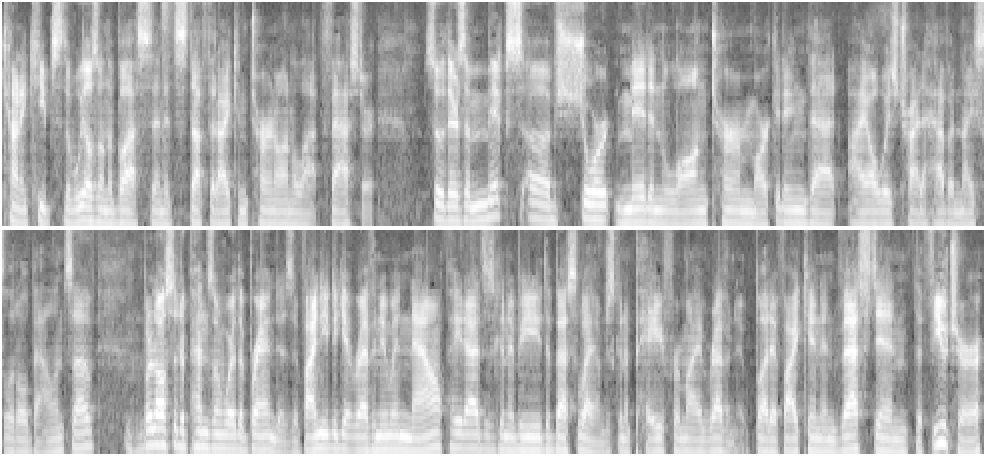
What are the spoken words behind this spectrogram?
kind of keeps the wheels on the bus, and it's stuff that I can turn on a lot faster. So there's a mix of short, mid, and long term marketing that I always try to have a nice little balance of. Mm-hmm. But it also depends on where the brand is. If I need to get revenue in now, paid ads is going to be the best way. I'm just going to pay for my revenue. But if I can invest in the future,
